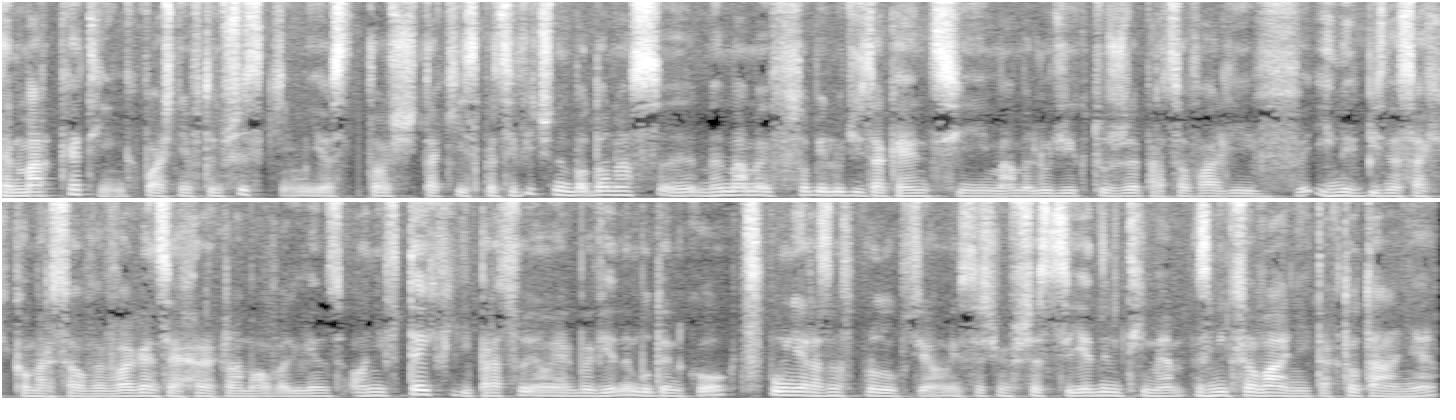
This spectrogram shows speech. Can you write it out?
Ten marketing właśnie w tym wszystkim jest dość taki specyficzny, bo do nas, y, my mamy w sobie ludzi z agencji, mamy ludzi, którzy pracowali w innych biznesach e-commerce'owych, w agencjach reklamowych, więc oni w tej chwili pracują jakby w jednym budynku, wspólnie razem z produkcją. Jesteśmy wszyscy jednym teamem, zmiksowani tak totalnie,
